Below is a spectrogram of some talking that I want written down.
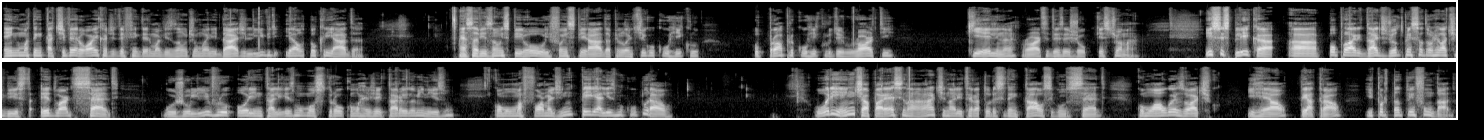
em uma tentativa heróica de defender uma visão de humanidade livre e autocriada. Essa visão inspirou e foi inspirada pelo antigo currículo, o próprio currículo de Rorty, que ele, né, Rorty, desejou questionar. Isso explica a popularidade de outro pensador relativista, Edward Said, cujo livro Orientalismo mostrou como rejeitar o iluminismo como uma forma de imperialismo cultural. O Oriente aparece na arte e na literatura ocidental, segundo Said, como algo exótico, irreal, teatral e, portanto, infundado.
